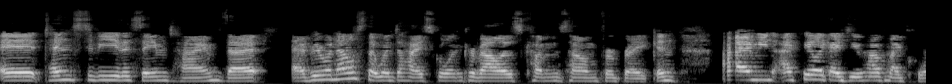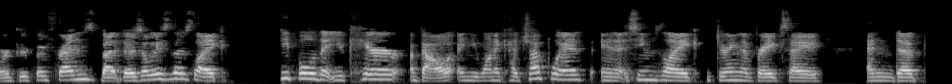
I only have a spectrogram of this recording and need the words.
it tends to be the same time that everyone else that went to high school in Corvallis comes home for break. And I mean, I feel like I do have my core group of friends, but there's always those like people that you care about and you want to catch up with. And it seems like during the breaks, I end up,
